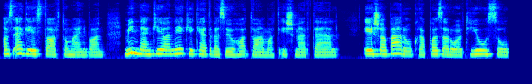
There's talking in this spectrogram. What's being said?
az egész tartományban mindenki a néki kedvező hatalmat ismerte el, és a bárókra pazarolt jó szó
